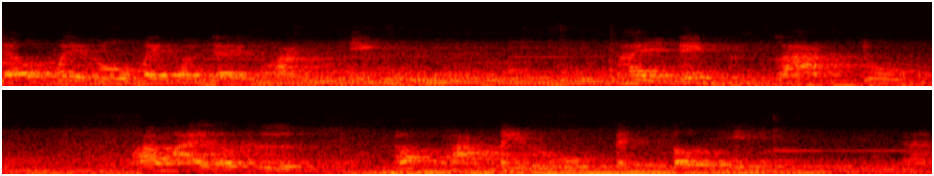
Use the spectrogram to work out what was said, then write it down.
แล้วไม่รู้ไม่เข้าใจความจริง ล่ากจูงความหมายก็คือเพราะความไม่รู้เป็นต้นเหตุนะ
